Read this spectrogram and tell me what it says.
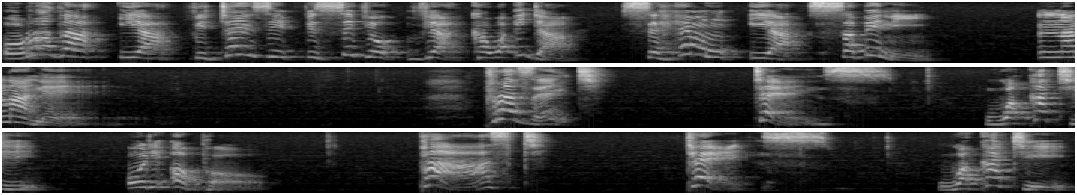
Orodha ya vitenzi visivyo vya kawaida, sehemu ya sabini na nane. Present tense, wakati uliopo. Past tense, wakati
